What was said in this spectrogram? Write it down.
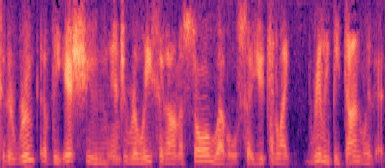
to the root of the issue and to release it on a soul level so you can like really be done with it.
